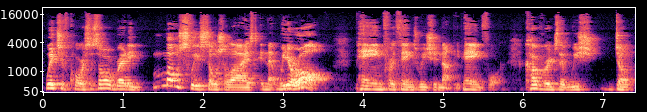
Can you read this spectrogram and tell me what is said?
which of course is already mostly socialized in that we are all paying for things we should not be paying for, coverage that we sh- don't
